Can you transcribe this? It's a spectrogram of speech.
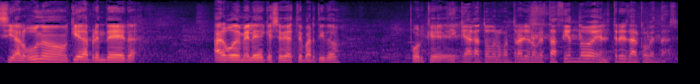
Si alguno quiere aprender algo de melee, que se vea este partido. Porque. Y que haga todo lo contrario a lo que está haciendo el 3 de Alcobendas.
